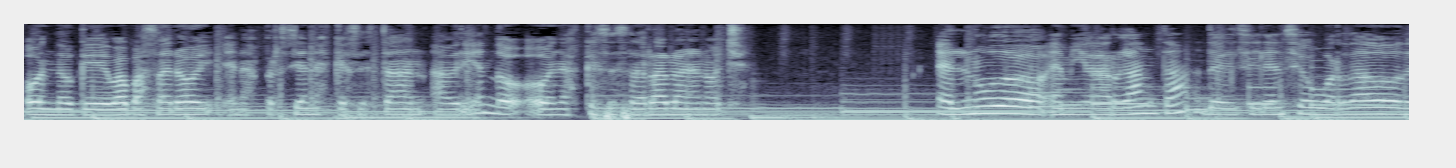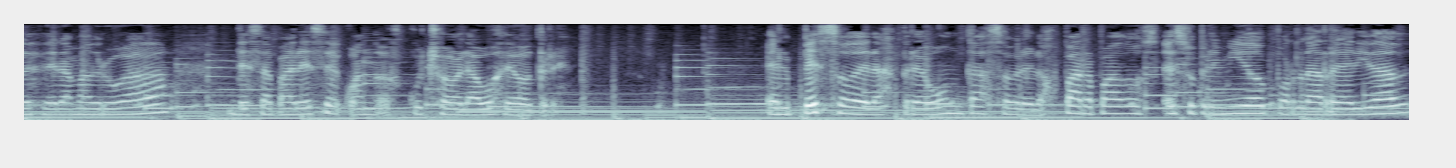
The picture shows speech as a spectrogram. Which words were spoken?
o en lo que va a pasar hoy, en las persianas que se están abriendo o en las que se cerraron anoche. El nudo en mi garganta del silencio guardado desde la madrugada desaparece cuando escucho la voz de otro. El peso de las preguntas sobre los párpados es suprimido por la realidad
